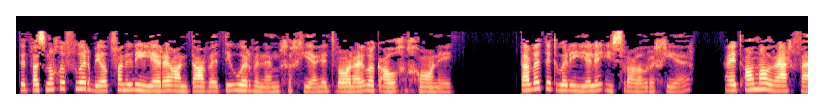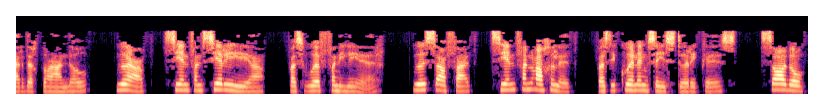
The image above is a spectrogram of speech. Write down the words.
Dit was nog een voorbeeld van hoe die Heere aan David die oorwinning gegee het waar hij ook al gegaan het. David het oor die hele Israël regeer. Hij het allemaal rechtvaardig behandel. Joab, sien van Syria, was hoof van die leer. Josaphat, sien van Achelit, was die koningse historicus. Sadok,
